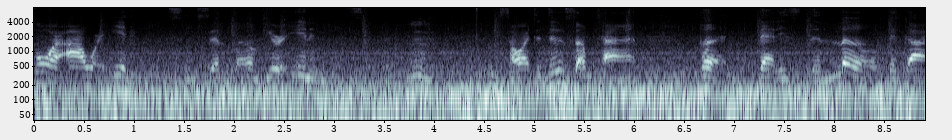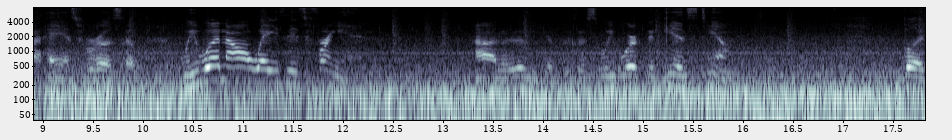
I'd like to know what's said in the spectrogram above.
for our enemies, He said, "Love your enemies." Mm. It's hard to do sometimes, but that is the love that God has for us. So we weren't always his friend. Hallelujah. Because we worked against him. But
